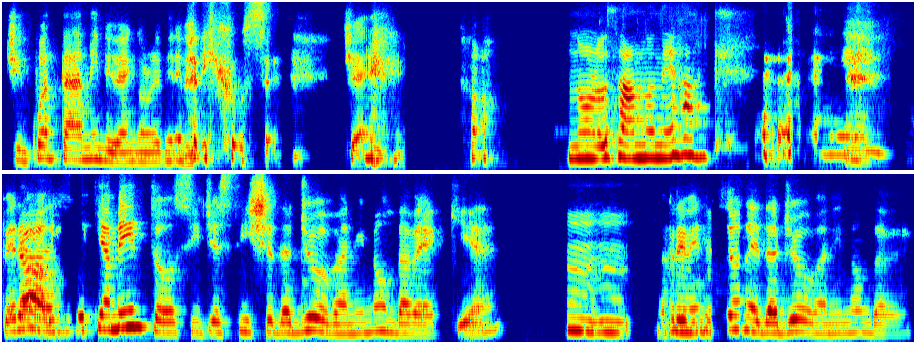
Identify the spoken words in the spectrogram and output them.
50 anni mi vengono le vene varicose. Cioè, no. Non lo sanno neanche. Però l'invecchiamento si gestisce da giovani, non da vecchi. Eh? Mm -hmm. La prevenzione è da giovani, non da vecchi.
